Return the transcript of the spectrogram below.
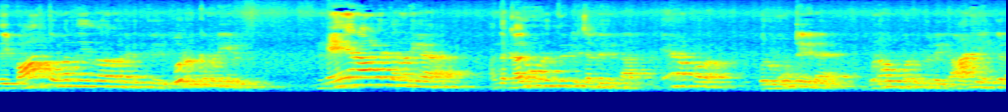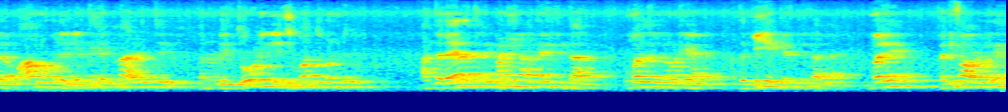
இதை பார்த்து உமரதி அவர்களுக்கு பொறுக்க முடியும் நேராக தன்னுடைய அந்த கருவூலத்திற்கு செல்லுகின்றார் நேரா ஒரு மூட்டையில உணவுப் பொருட்களை தானியங்களை மாவுகளை எண்ணெய் எல்லாம் எடுத்து தன்னுடைய தோழியை சுமந்து கொண்டு அந்த நேரத்தில் பணியாக இருக்கின்றார். உமரதனுடைய அந்த பீயை கேட்கின்றார்கள் உமரே கனிமா அவர்களே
